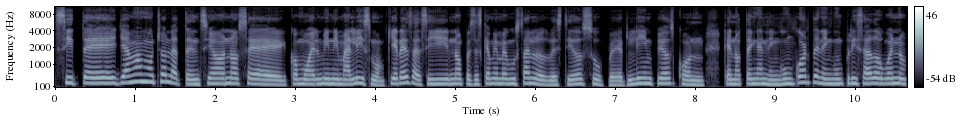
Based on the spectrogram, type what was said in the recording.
si te llama mucho la atención, no sé, como el minimalismo, quieres así, no, pues es que a mí me gustan los vestidos súper limpios, con que no tengan ningún corte, ningún plisado. Bueno,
